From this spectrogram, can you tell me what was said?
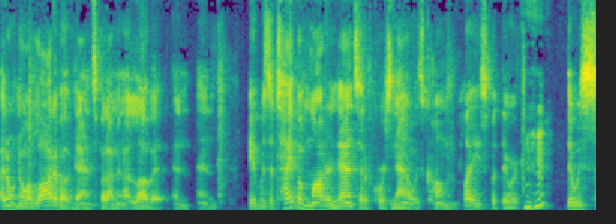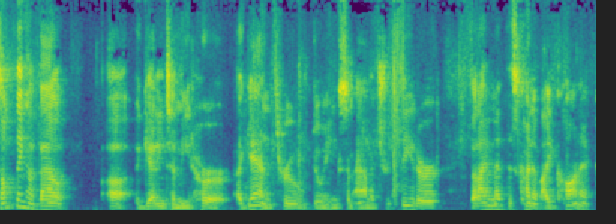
I don't know a lot about dance, but I mean I love it, and and it was a type of modern dance that, of course, now is commonplace. But there were mm-hmm. there was something about uh, getting to meet her again through doing some amateur theater that I met this kind of iconic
